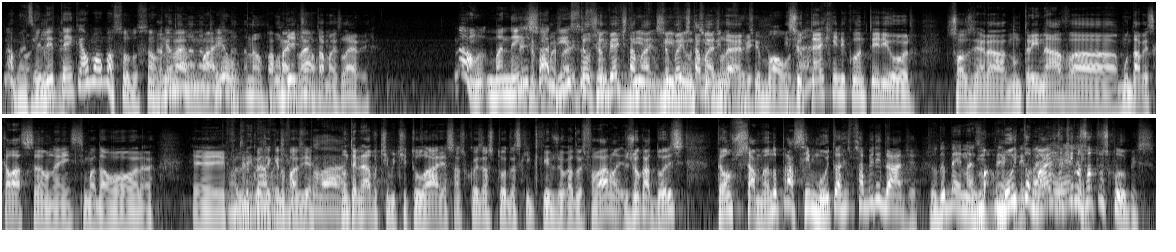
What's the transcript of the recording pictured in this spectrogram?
Não, mas ele tem que arrumar uma solução. Não, Quem vai arrumar eu? Não, não, o ambiente não está mais leve? Não, mas nem só tá disso. Então, se o ambiente está mais, um tá mais leve, futebol, e se né? o técnico anterior só era, não treinava, mudava a escalação né, em cima da hora, é, fazendo coisa que não fazia, titular. não treinava o time titular, essas coisas todas que, que os jogadores falaram, os jogadores estão chamando para si muito a responsabilidade. Tudo bem, mas Muito mais é do ele. que nos outros clubes.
